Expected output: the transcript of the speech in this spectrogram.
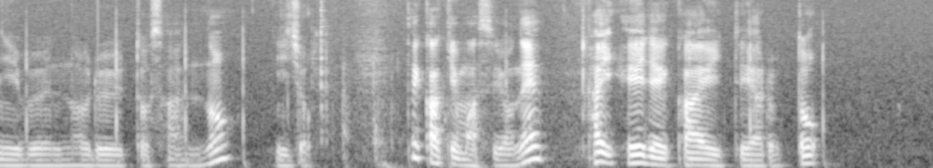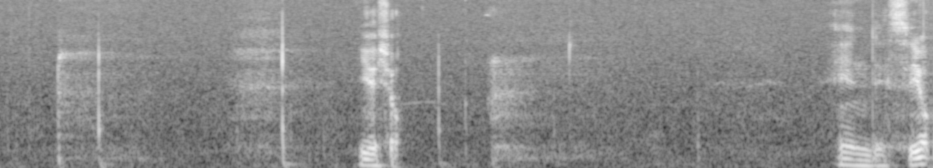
2分のルート3の2乗。で書けますよね。はい、絵で書いてやると。よいしょ。円ですよ。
